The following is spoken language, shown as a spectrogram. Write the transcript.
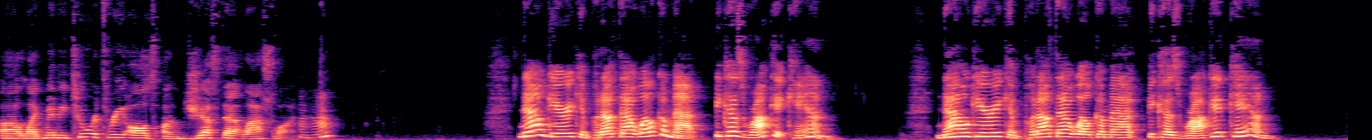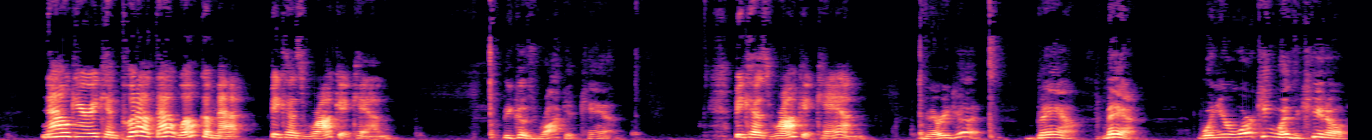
uh, like maybe two or three alts on just that last line. Mm-hmm. Now Gary can put out that welcome mat because Rocket can. Now Gary can put out that welcome mat because Rocket can. Now Gary can put out that welcome mat because Rocket can. Because Rocket can. Because Rocket can. Very good. Bam. Man, when you're working with, you know,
